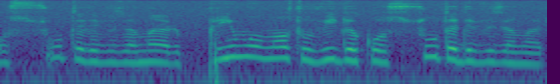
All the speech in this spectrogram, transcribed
100 de vizionări. Primul nostru video cu 100 de vizionări.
